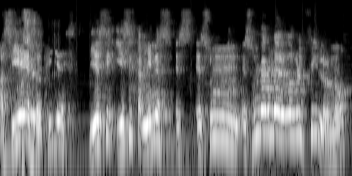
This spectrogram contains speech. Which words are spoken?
Así es, así es. Y ese, y ese también es, es, un, es un arma de doble filo, ¿no?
